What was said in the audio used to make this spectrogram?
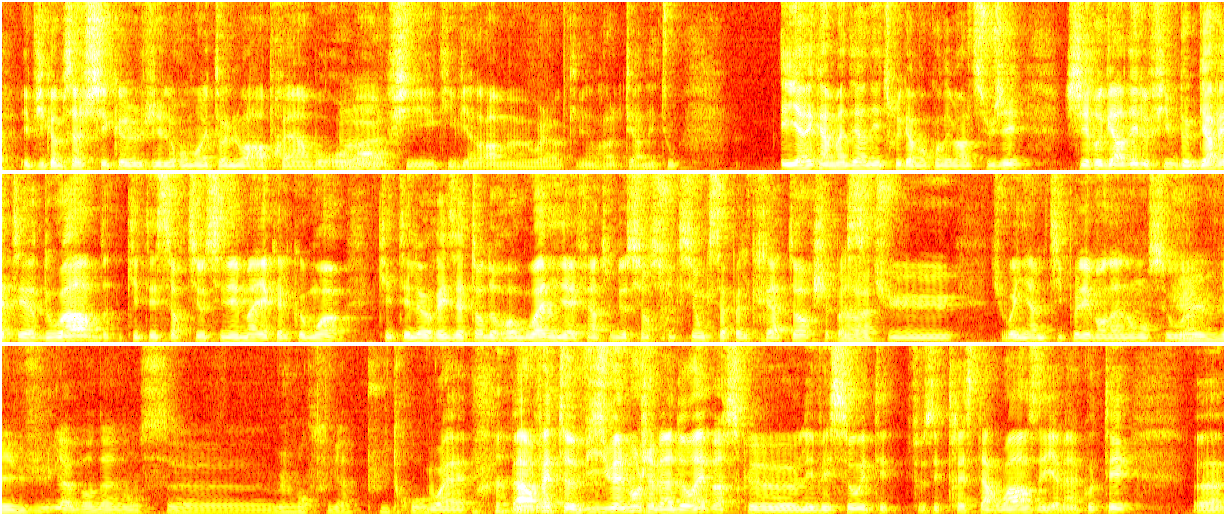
Et puis comme ça je sais que j'ai le roman Étoile Noire après, un bon roman aussi qui viendra me, voilà, qui viendra alterner tout. Et il y avait quand même un dernier truc avant qu'on démarre le sujet. J'ai regardé le film de Gareth Edwards qui était sorti au cinéma il y a quelques mois, qui était le réalisateur de Rogue One. Il avait fait un truc de science-fiction qui s'appelle Creator. Je sais pas Ouais. si tu, tu voyais un petit peu les bandes annonces ou. euh, J'avais vu la bande-annonce, euh, je m'en souviens plus trop. Ouais. Bah, en fait, euh, visuellement, j'avais adoré parce que les vaisseaux étaient, faisaient très Star Wars et il y avait un côté euh,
